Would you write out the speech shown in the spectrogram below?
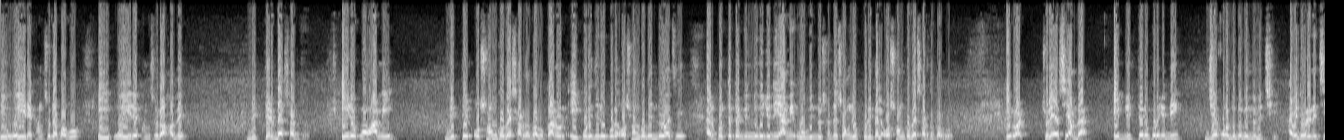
যে ওই রেখাংশটা পাবো, এই ওই রেখাংশটা হবে বৃত্তের ব্যাসার্ধ। এইরকম আমি বৃত্তের অসংখ্য ব্যাসার্ধ পাবো। কারণ এই পরিধির উপরে অসংখ্য বিন্দু আছে, আর প্রত্যেকটা বিন্দুকে যদি আমি ও বিন্দুর সাথে সংযোগ করি, তাহলে অসংখ্য ব্যাসার্ধ পাবো। এবার চলে আসি আমরা, এই বৃত্তের উপরে যদি যে কোনো দুটো বিন্দু নিচ্ছি, আমি ধরে নিচ্ছি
